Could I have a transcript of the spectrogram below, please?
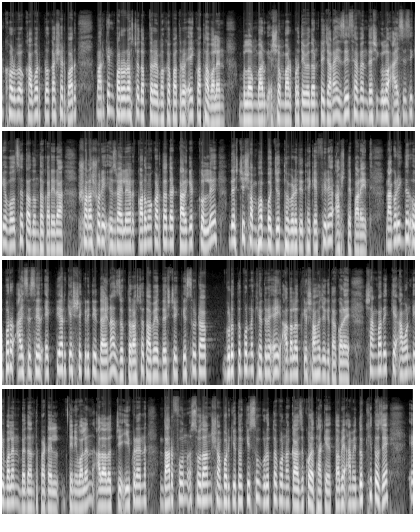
খবর প্রকাশের পর মার্কিন পররাষ্ট্র দপ্তরের মুখপাত্র এই কথা বলেন। ব্লুমবার্গ সোমবার প্রতিবেদনটি জানায়, জি সেভেন দেশগুলো আইসিসিকে বলছে, তদন্তকারীরা সরাসরি ইসরায়েলের কর্মকর্তাদের টার্গেট করলে দেশটি সম্ভাব্য যুদ্ধবিরতি থেকে ফিরে আসতে পারে। নাগরিকদের উপর আইসিসির এখতিয়ারকে স্বীকৃতি দেয় না যুক্তরাষ্ট্র, তবে দেশটি কিছুটা গুরুত্বপূর্ণ ক্ষেত্রে এই আদালতকে সহযোগিতা করে। সাংবাদিককে এমনটি বলেন বেদান্ত প্যাটেল। তিনি বলেন আদালতটি ইউক্রেন দারফুন সুদান সম্পর্কিত কিছু গুরুত্বপূর্ণ কাজ করে থাকে, তবে আমি দুঃখিত যে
